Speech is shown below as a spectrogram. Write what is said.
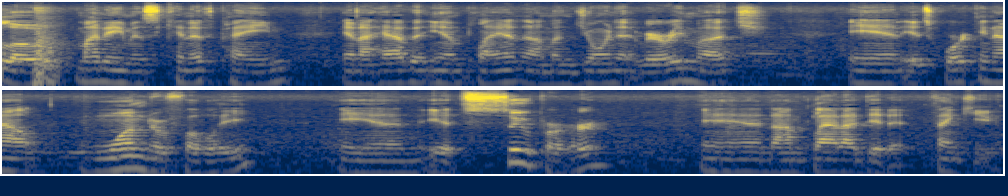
Hello, my name is Kenneth Payne, and I have an implant. I'm enjoying it very much, and it's working out wonderfully, and it's super, and I'm glad I did it. Thank you.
